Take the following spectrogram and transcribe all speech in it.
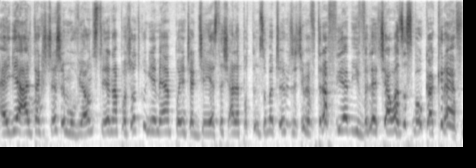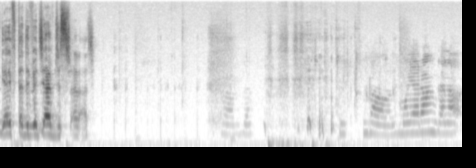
Ej, nie, ale tak szczerze mówiąc, to ja na początku nie miałem pojęcia, gdzie jesteś, ale potem zobaczyłem, że ciebie wtrafiłem i wyleciała za smoka krew, nie? I wtedy wiedziałem, gdzie strzelać. Prawda. Dałem. Moja ranga na,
